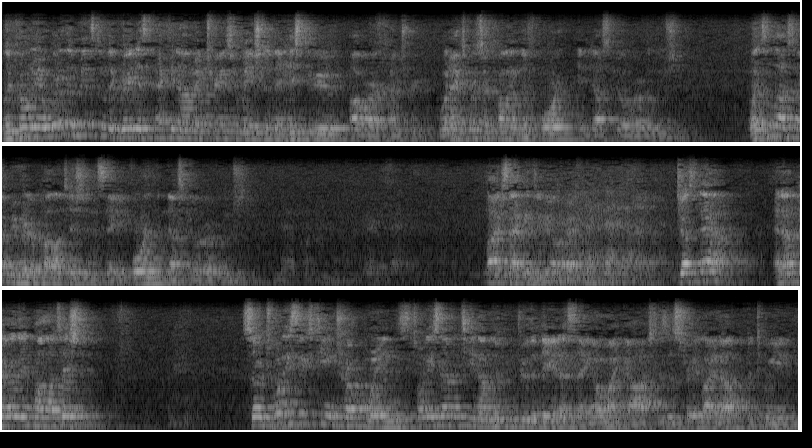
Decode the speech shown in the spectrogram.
Laconia, we're in the midst of the greatest economic transformation in the history of our country, what experts are calling the fourth industrial revolution. When's the last time you heard a politician say fourth industrial revolution? Five seconds ago, right? Just now. And I'm barely a politician. So 2016, Trump wins. 2017, I'm looking through the data saying, oh my gosh, there's a straight line up between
